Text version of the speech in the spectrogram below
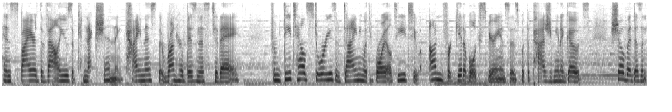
and inspired the values of connection and kindness that run her business today. From detailed stories of dining with royalty to unforgettable experiences with the Pashmina goats, Shoba does an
